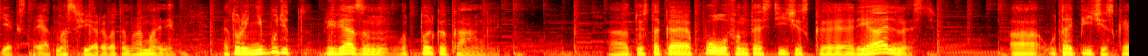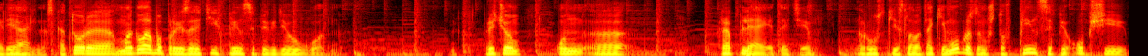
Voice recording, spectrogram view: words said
текста и атмосферы в этом романе, который не будет привязан вот только к Англии. А, то есть такая полуфантастическая реальность, а, утопическая реальность, которая могла бы произойти в принципе где угодно. Причем он э, крапляет эти русские слова таким образом, что в принципе общий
